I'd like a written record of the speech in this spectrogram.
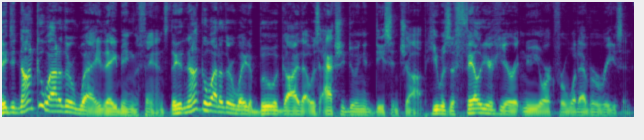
They did not go out of their way, they being the fans, they did not go out of their way to boo a guy that was actually doing a decent job. He was a failure here at New York for whatever reason.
